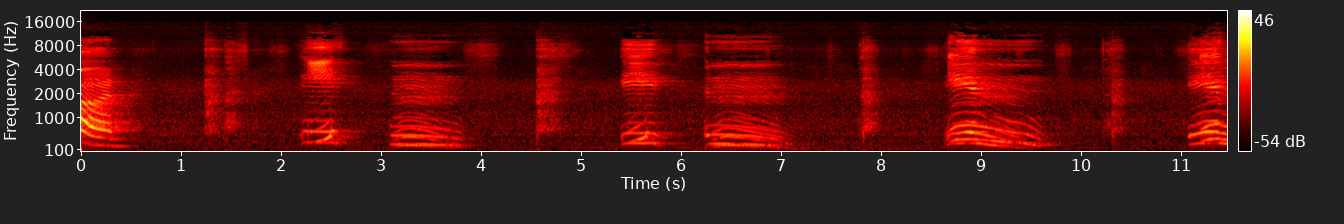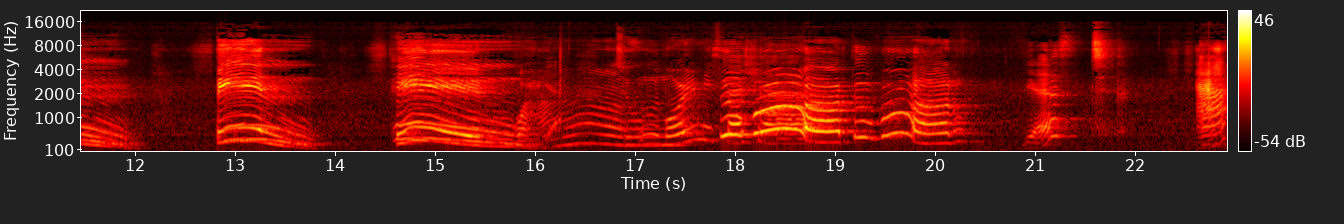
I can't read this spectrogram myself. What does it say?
On. E. Mm. E. Mm. In. In. Pin. Pin. Wow. Two Good. more, Miss Two Tasha. more. Two more. Yes. A.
